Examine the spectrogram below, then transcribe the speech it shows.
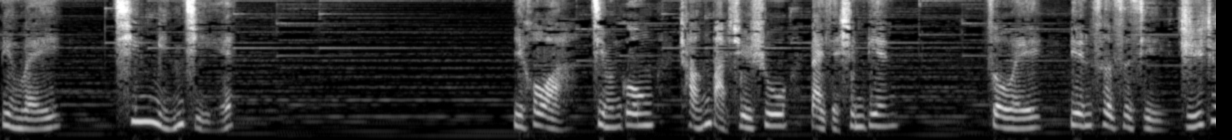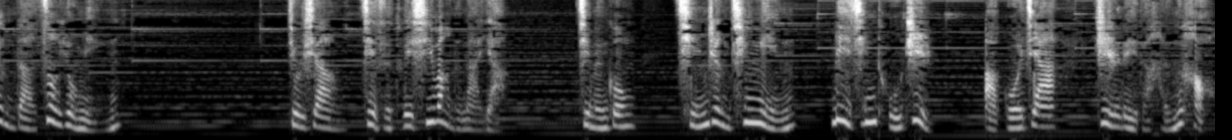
定为清明节。以后啊。晋文公常把血书带在身边，作为鞭策自己执政的座右铭。就像介子推希望的那样，晋文公勤政清明，励精图治，把国家治理得很好。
